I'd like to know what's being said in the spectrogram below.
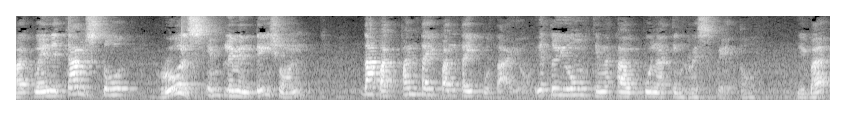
But when it comes to rules implementation, dapat pantay-pantay po tayo. Ito yung tinatawag po nating respeto. Di ba?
